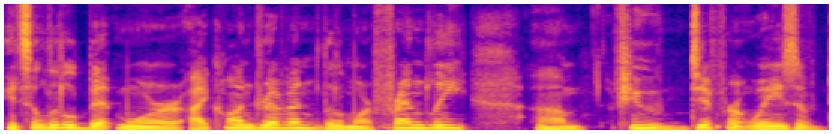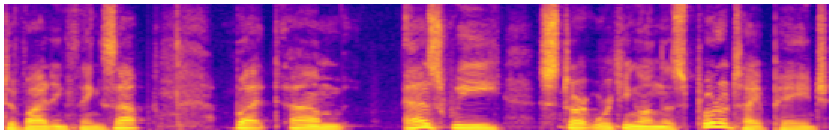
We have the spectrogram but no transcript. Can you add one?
It's a little bit more icon driven, a little more friendly, um, a few different ways of dividing things up. But um, as we start working on this prototype page,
